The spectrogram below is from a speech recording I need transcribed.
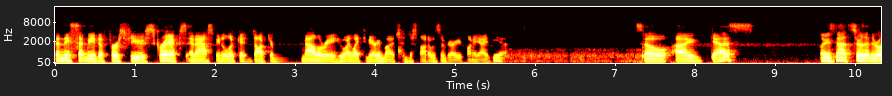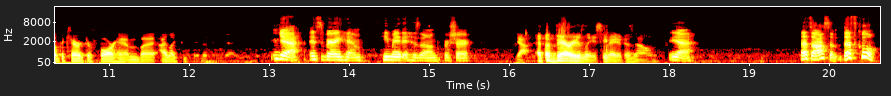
Then they sent me the first few scripts and asked me to look at Dr. Mallory, who I liked very much, and just thought it was a very funny idea. So I guess well, he's not sure that they wrote the character for him, but I like to say that they did. Yeah, it's very him. He made it his own for sure. Yeah, at the very least, he made it his own. Yeah. That's awesome. That's cool.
